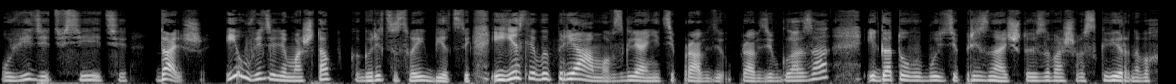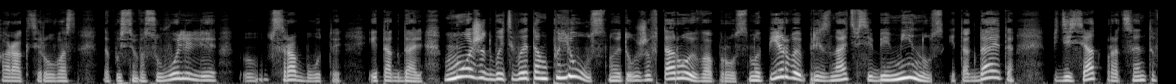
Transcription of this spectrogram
увидеть все эти дальше и увидели масштаб, как говорится, своих бедствий. И если вы прямо взглянете правде, правде в глаза и готовы будете признать, что из-за вашего скверного характера у вас, допустим, вас уволили э, с работы и так далее, может быть, в этом плюс, но это уже второй вопрос. Но первое, признать в себе минус, и тогда это 50%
